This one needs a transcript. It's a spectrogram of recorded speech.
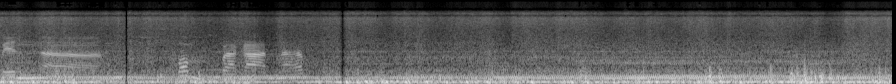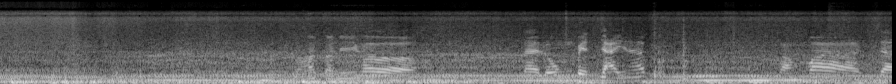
เป็นอ่าป้อมปราการนะครับครับตอนนี้ก็ได้ลงเบ็ดใหญ่นะครับ หวังว่าจะ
